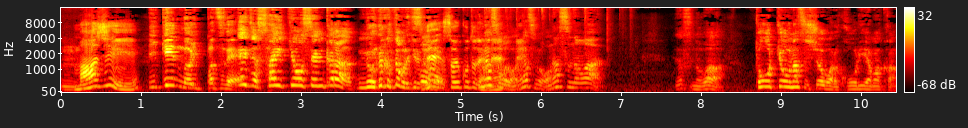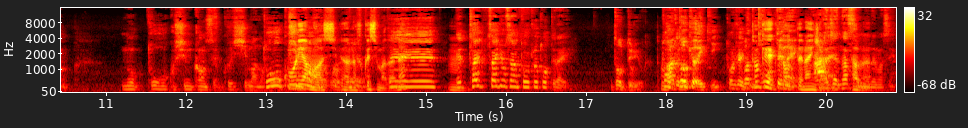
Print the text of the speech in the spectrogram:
うん。マジ？いけんの一発で。えじゃあ最強戦から乗ることもできるねそういうことだよね。は？那須のは？ナスのは？のは東京那須塩原郡山間の東北新幹線。福島の東北郡福島だえねーうん。え最最強戦は東京通ってない？通ってるよ。東京駅？東京駅。は東京駅通ってないんじゃあじゃあ那須乗れません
